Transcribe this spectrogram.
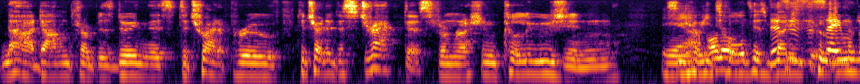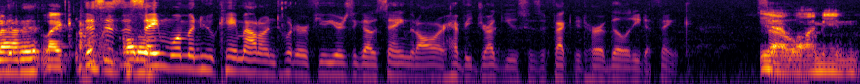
nah, Donald Trump is doing this to try to prove, to try to distract us from Russian collusion. See how he although- told his This buddy is the Putin same- about it? Like, oh this my is the Although- same woman who came out on Twitter a few years ago saying that all her heavy drug use has affected her ability to think. Yeah, well, I mean,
